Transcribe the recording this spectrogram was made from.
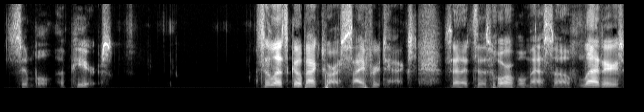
symbol appears. So let's go back to our ciphertext. So it's this horrible mess of letters,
